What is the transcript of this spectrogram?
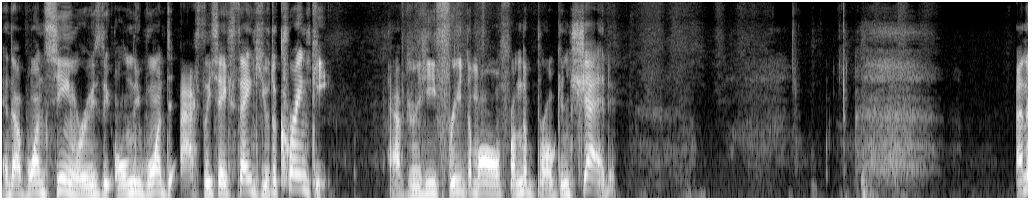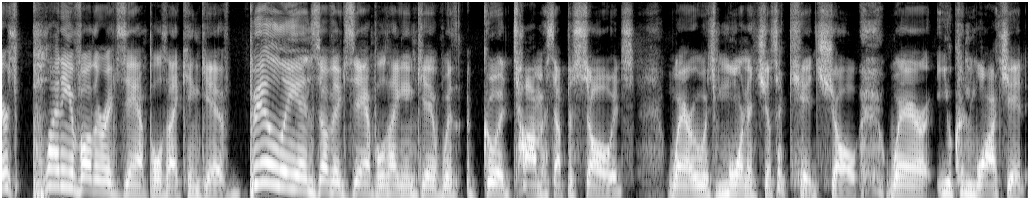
And that one scene where he's the only one to actually say thank you to Cranky after he freed them all from the broken shed. And there's plenty of other examples I can give. Billions of examples I can give with good Thomas episodes where it was more than just a kid show, where you can watch it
